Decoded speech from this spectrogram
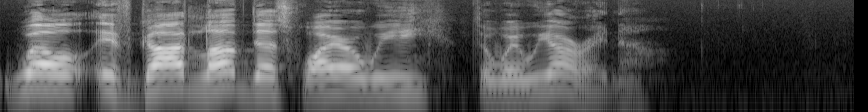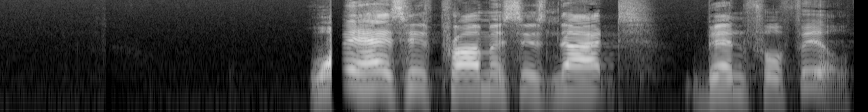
well, if God loved us, why are we the way we are right now? Why has his promises not been fulfilled?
